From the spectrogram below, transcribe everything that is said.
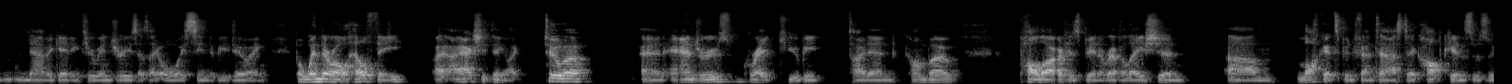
navigating through injuries as I always seem to be doing. But when they're all healthy, I, I actually think like Tua and Andrews, great QB tight end combo. Pollard has been a revelation. Um, Lockett's been fantastic. Hopkins was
